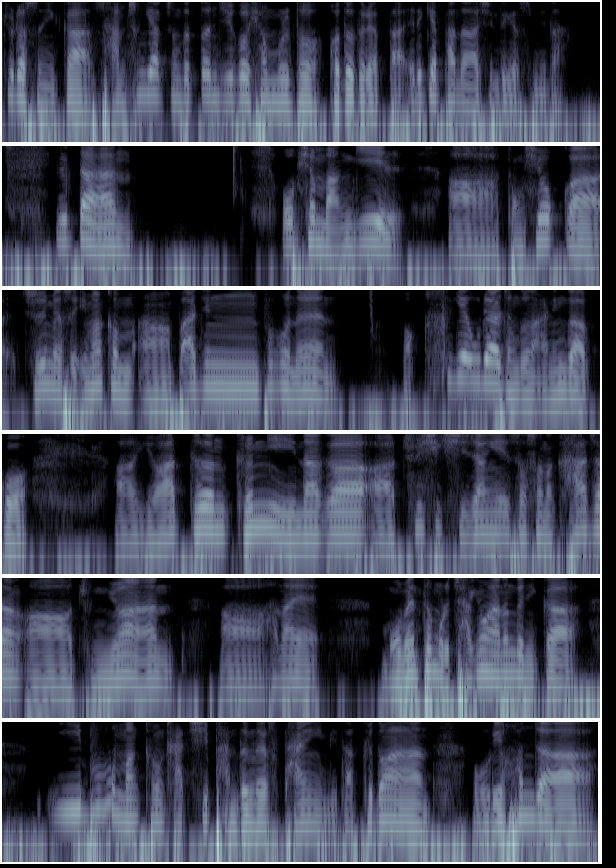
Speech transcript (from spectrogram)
줄였으니까 3,000계약 정도 던지고 현물 더 걷어들였다. 이렇게 판단하시면 되겠습니다. 일단 옵션 만기일 아, 동시효과 즈음에서 이만큼 아, 빠진 부분은 뭐 크게 우려할 정도는 아닌 것 같고 아, 여하튼 금리 인하가 아, 주식시장에 있어서는 가장 아, 중요한 아, 하나의 모멘텀으로 작용하는 거니까 이 부분만큼은 같이 반등을 해서 다행입니다. 그동안 우리 혼자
